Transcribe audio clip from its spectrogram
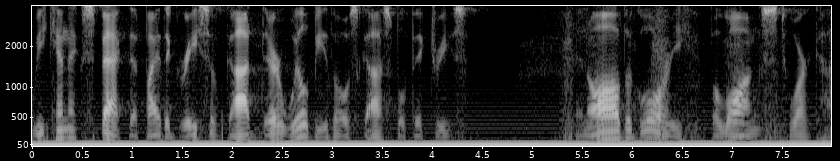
we can expect that by the grace of God, there will be those gospel victories. And all the glory belongs to our God.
